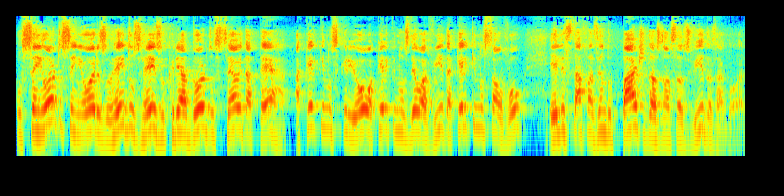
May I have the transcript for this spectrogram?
O Senhor dos Senhores, o Rei dos Reis, o Criador do céu e da terra, aquele que nos criou, aquele que nos deu a vida, aquele que nos salvou, ele está fazendo parte das nossas vidas agora.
